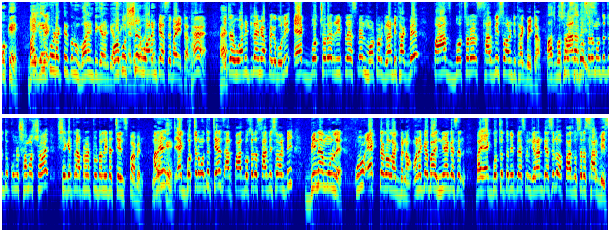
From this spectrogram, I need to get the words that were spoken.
ওকে ভাই, এই প্রোডাক্টের কোনো ওয়ারেন্টি গ্যারান্টি আছে অবশ্যই ওয়ারেন্টি আছে ভাই এটার হ্যাঁ? হ্যাঁ? এটার ওয়ারেন্টিটা আমি আপনাকে বলি এক বছরের রিপ্লেসমেন্ট মোটর গ্যারান্টি থাকবে পাঁচ বছরের সার্ভিস ওয়ারেন্টি থাকবে এটা। পাঁচ বছরের পাঁচ বছরের মধ্যে যদি কোনো সমস্যা হয় সেক্ষেত্রে আপনারা টোটালি এটা চেঞ্জ পাবেন। মানে এক বছরের মধ্যে চেঞ্জ আর পাঁচ বছরের সার্ভিস ওয়ারেন্টি বিনামূল্যে। কোনো এক টাকাও লাগবে না। অনেকে ভাই নিয়ে গেছেন ভাই এক বছর তো রিপ্লেসমেন্ট গ্যারান্টি আছিল পাঁচ বছরের সার্ভিস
